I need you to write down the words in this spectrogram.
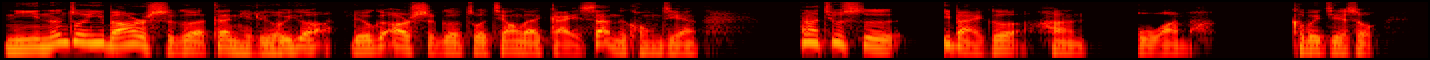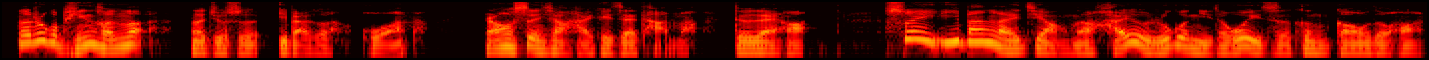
你能做一百二十个，但你留一个留个二十个做将来改善的空间，那就是一百个和五万嘛，可不可以接受？那如果平衡了，那就是一百个五万嘛，然后剩下还可以再谈嘛，对不对哈？所以一般来讲呢，还有如果你的位置更高的话，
